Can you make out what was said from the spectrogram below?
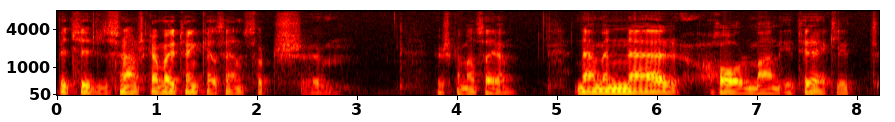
betydelse. Annars kan man ju tänka sig en sorts, eh, hur ska man säga, Nej, men när har man i tillräckligt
